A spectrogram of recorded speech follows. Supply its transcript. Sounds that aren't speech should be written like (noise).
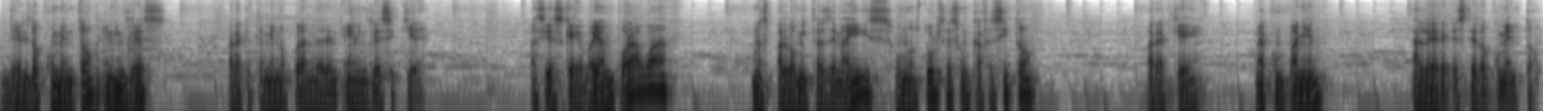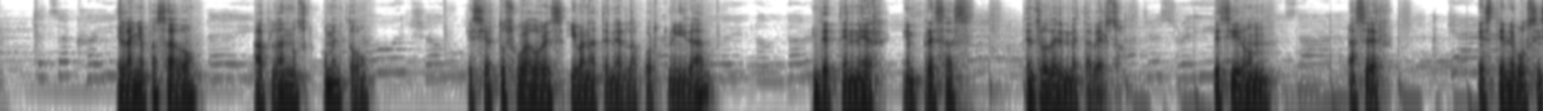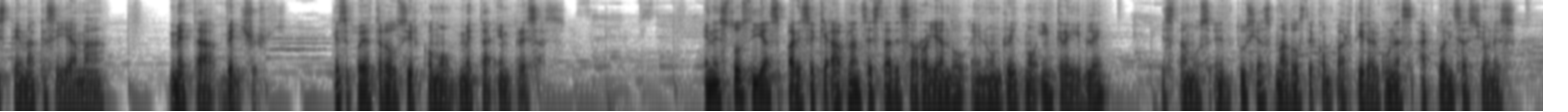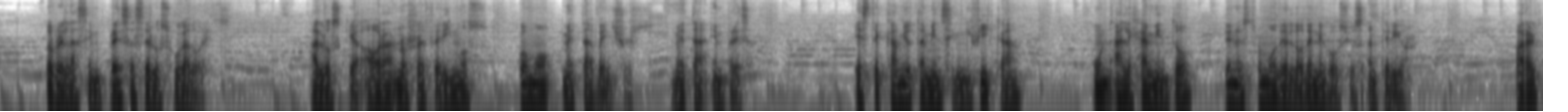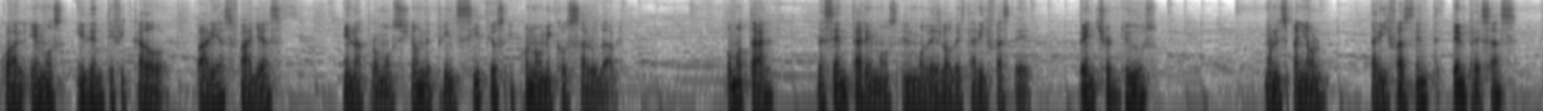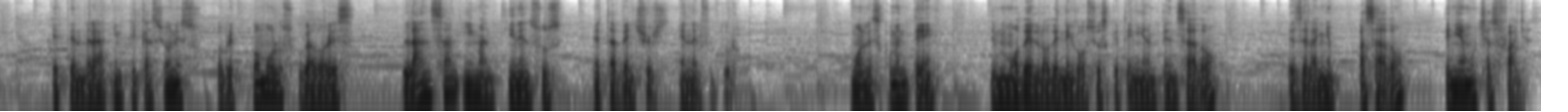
del documento en inglés para que también lo puedan leer en, inglés si quieren. Así es que vayan por agua, unas palomitas de maíz, unos dulces, un cafecito para que me acompañen a leer este documento. El año pasado, Aplan nos comentó que ciertos jugadores iban a tener la oportunidad de tener empresas dentro del metaverso. Decidieron hacer este nuevo sistema que se llama Meta Ventures, que se puede traducir como Meta Empresas. En estos días parece que Aplan se está desarrollando en un ritmo increíble. Estamos entusiasmados de compartir algunas actualizaciones sobre las empresas de los jugadores, a los que ahora nos referimos como Meta Ventures meta empresa. Este cambio también significa un alejamiento de nuestro modelo de negocios anterior, para el cual hemos identificado varias fallas en la promoción de principios económicos saludables. Como tal, presentaremos el modelo de tarifas de Venture Dues, o en español, tarifas de, de empresas, que tendrá implicaciones sobre cómo los jugadores lanzan y mantienen sus Meta Ventures en el futuro. Como les comenté, el modelo de negocios que tenían pensado desde el año pasado tenía muchas fallas.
